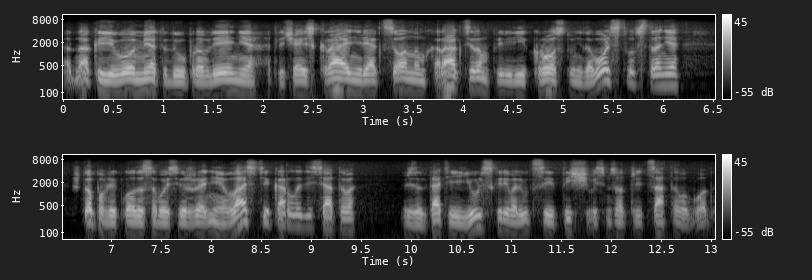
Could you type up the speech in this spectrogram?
Однако его методы управления, отличаясь крайне реакционным характером, привели к росту недовольства в стране что повлекло за собой свержение власти Карла X в результате июльской революции 1830 года.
